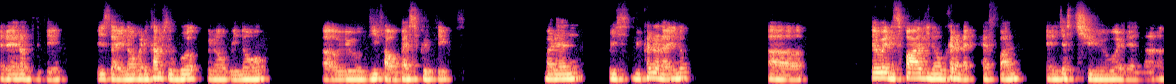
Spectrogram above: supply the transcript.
at the end of the day. It's like you know when it comes to work, you know we know uh, we will give our best critiques, but then we we kind of like you know uh then when it's fun, you know we kind of like have fun and just chill and then uh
